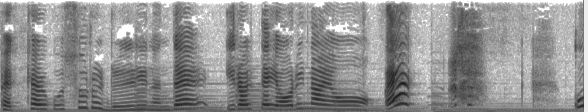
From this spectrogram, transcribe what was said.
백혈구 수를 늘리는데 이럴 때 열이 나요. 에? 꾹!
